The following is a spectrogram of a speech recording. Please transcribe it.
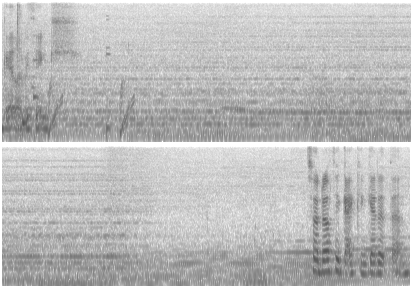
Okay, let me think. So I don't think I can get it then.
